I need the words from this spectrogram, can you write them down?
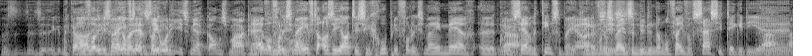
Dus, dus, Ja, kan volgens volgens mij heeft tegenwoordig iets meer kans maken. Nee, maar volgens mij heeft de Aziatische groep heeft volgens mij meer eh kwalificerende teams erbij Ja, gekregen. volgens mij is het nu de nummer 5 of 6 die tegen die... eh Ja, tegen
